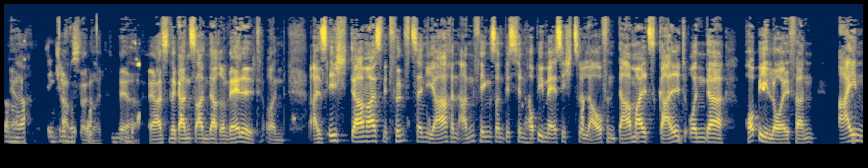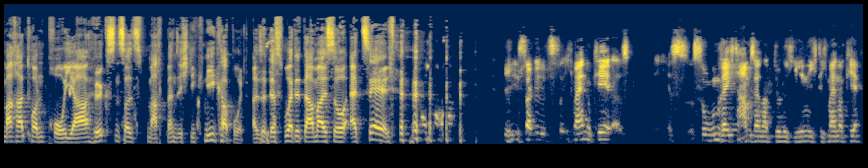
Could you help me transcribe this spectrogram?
Dann, ja. ja Absolut. Ja, ja, ist eine ganz andere Welt. Und als ich damals mit 15 Jahren anfing, so ein bisschen hobbymäßig zu laufen, damals galt unter Hobbyläufern ein Marathon pro Jahr höchstens, sonst macht man sich die Knie kaputt. Also das wurde damals so erzählt. ich, ich sage jetzt, ich meine, okay, es, so Unrecht haben sie ja natürlich eh nicht. Ich meine, okay,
